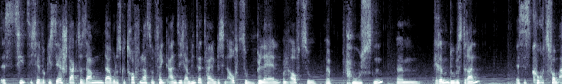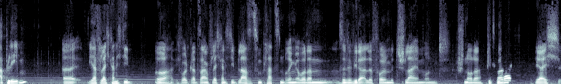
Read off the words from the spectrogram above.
es zieht sich ja wirklich sehr stark zusammen, da wo du es getroffen hast und fängt an, sich am Hinterteil ein bisschen aufzublähen und aufzupusten. Ähm, Grimm, du bist dran. Es ist kurz vorm Ableben. Äh, ja, vielleicht kann ich die. Oh, ich wollte gerade sagen, vielleicht kann ich die Blase zum Platzen bringen, aber dann sind wir wieder alle voll mit Schleim und Schnodder. Piekst mal rein. Ja, ich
